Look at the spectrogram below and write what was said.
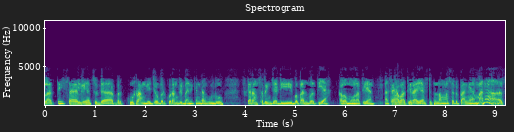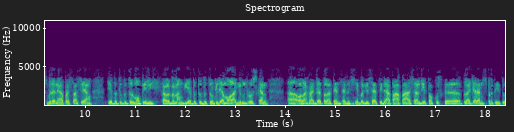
berlatih saya lihat sudah berkurang ya, jauh berkurang dibandingkan dahulu sekarang sering jadi beban buat dia kalau mau latihan. Nah saya khawatir ayah tentang masa depannya. Mana uh, sebenarnya prestasi yang dia betul-betul mau pilih. Kalau memang dia betul-betul tidak mau lagi meneruskan uh, olahraga atau latihan tenisnya, bagi saya tidak apa-apa asal dia fokus ke pelajaran seperti itu.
